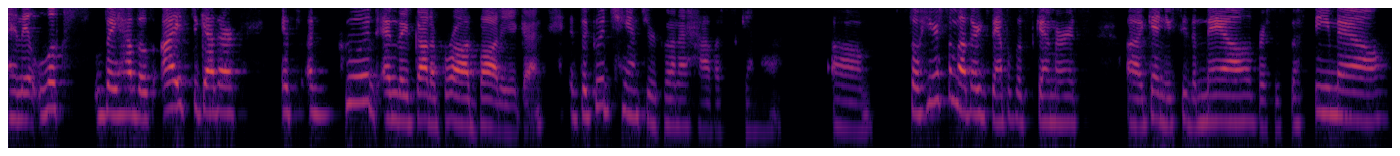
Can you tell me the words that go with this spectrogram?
and it looks they have those eyes together it's a good and they've got a broad body again it's a good chance you're going to have a skimmer um, so here's some other examples of skimmers uh, again you see the male versus the female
